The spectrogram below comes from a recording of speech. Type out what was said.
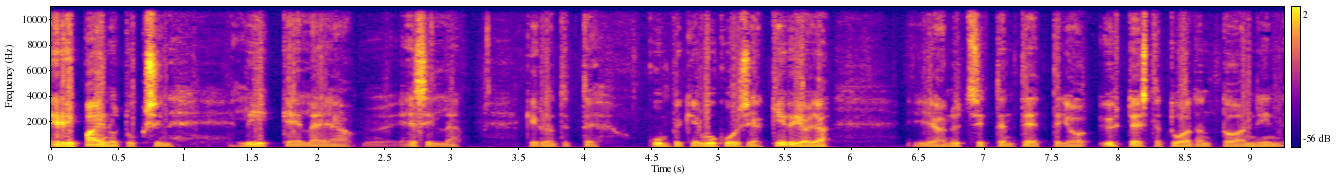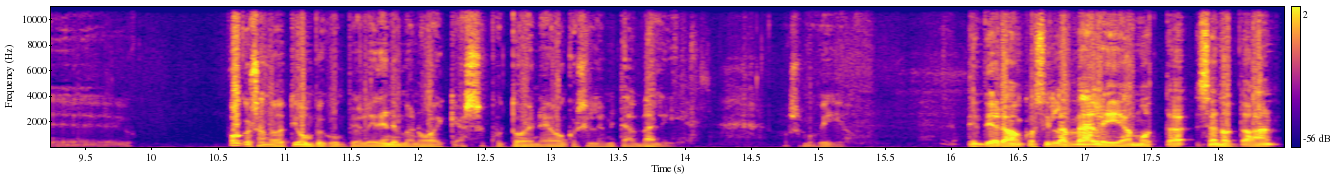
eri painotuksin liikkeellä ja esillä, kirjoititte kumpikin lukuisia kirjoja, ja nyt sitten teette jo yhteistä tuotantoa, niin eh, voiko sanoa, että jompikumpi oli enemmän oikeassa kuin toinen, onko sillä mitään väliä? Osmo Vio. En tiedä, onko sillä väliä, mutta sanotaan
